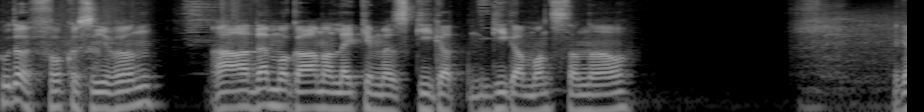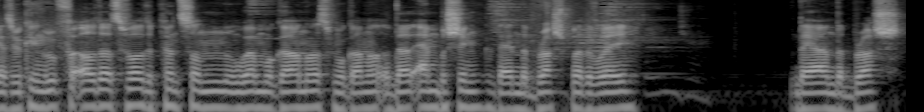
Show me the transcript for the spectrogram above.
Who do I focus even? Ah, then Morgana late game as Giga Giga Monster now. I guess we can group for Elder as well, depends on where Morgana is. Morgana, they're ambushing, they're in the brush by the way. They are in the brush.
